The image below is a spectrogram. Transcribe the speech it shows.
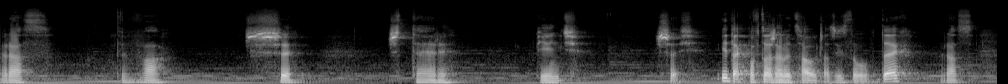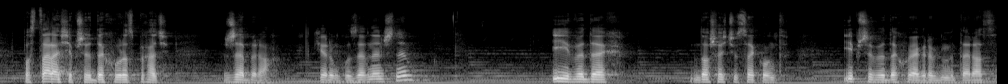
Raz, dwa, trzy, cztery, pięć, sześć. I tak powtarzamy cały czas. I znowu wdech. Raz. Postaraj się przy wdechu rozpychać żebra w kierunku zewnętrznym. I wydech do 6 sekund. I przy wydechu, jak robimy teraz,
